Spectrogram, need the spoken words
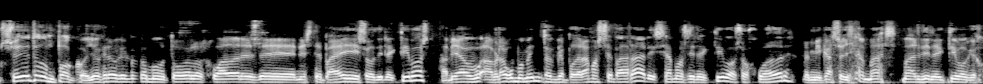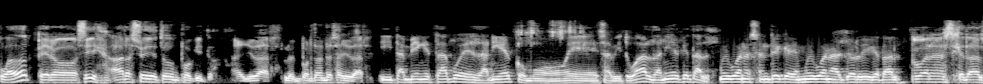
soy de todo un poco. Yo creo que como todos los jugadores de, en este país o directivos, había, habrá algún momento en que podamos separar y seamos directivos o jugadores. En mi caso ya más, más directivo que jugador, pero sí, ahora soy de todo un poquito. Ayudar, lo importante es ayudar. Y también está pues Daniel, como es habitual. Daniel, ¿qué tal? Muy buenas, Enrique. Muy buenas, Jordi. ¿Qué tal? Buenas, ¿qué tal?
